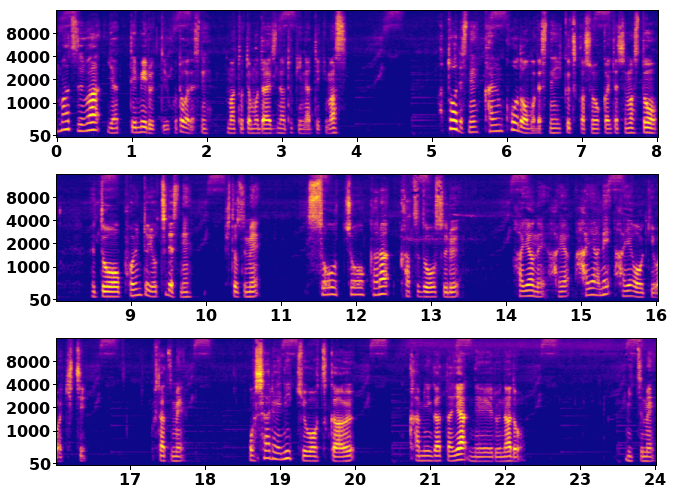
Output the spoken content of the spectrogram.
まずはやってみるっていうことがですね、まあ、とても大事な時になっていきます。あとはですね開運行動もですねいくつか紹介いたしますと、えっと、ポイント4つですね。1つ目。早朝から活動する。早寝早早寝早起きは吉。2つ目。おしゃれに気を使う。髪型やネイルなど。3つ目。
